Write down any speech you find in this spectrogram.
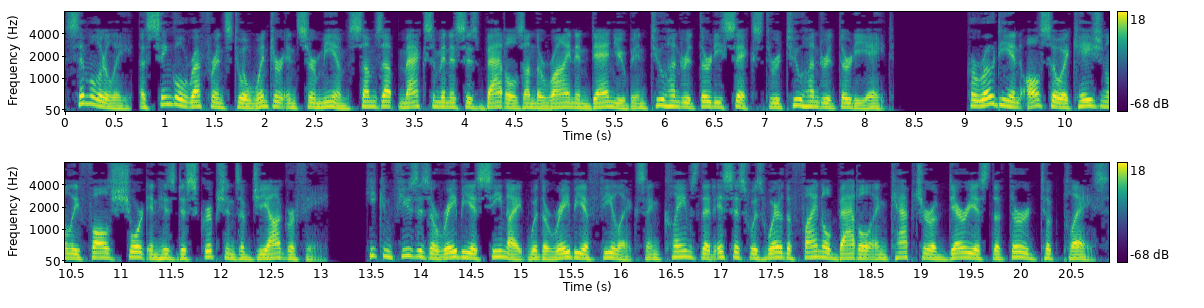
Similarly, a single reference to a winter in Sirmium sums up Maximinus's battles on the Rhine and Danube in 236 through 238. Herodian also occasionally falls short in his descriptions of geography. He confuses Arabia Scenite with Arabia Felix and claims that Issus was where the final battle and capture of Darius III took place.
